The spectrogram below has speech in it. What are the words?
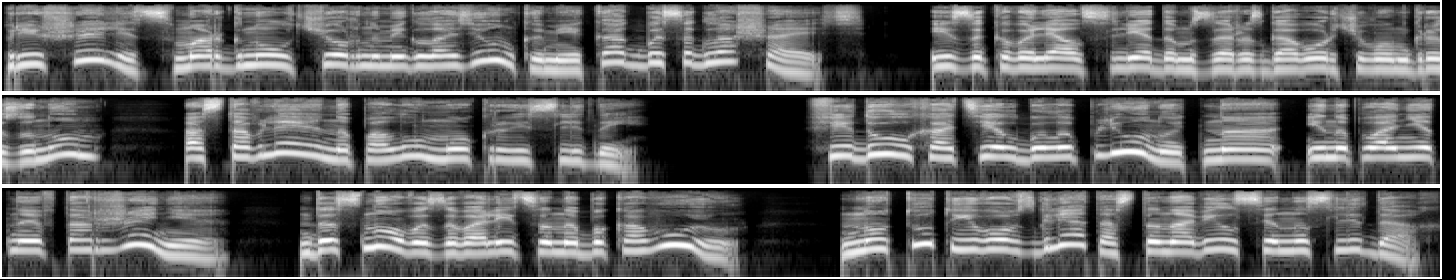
Пришелец моргнул черными глазенками, как бы соглашаясь, и заковылял следом за разговорчивым грызуном, оставляя на полу мокрые следы. Фидул хотел было плюнуть на инопланетное вторжение, да снова завалиться на боковую, но тут его взгляд остановился на следах.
